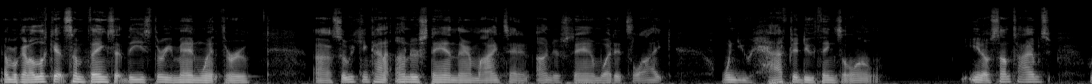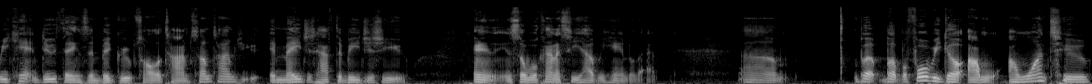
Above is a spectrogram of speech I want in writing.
And we're going to look at some things that these three men went through uh, so we can kind of understand their mindset and understand what it's like when you have to do things alone. You know, sometimes we can't do things in big groups all the time. Sometimes you, it may just have to be just you, and, and so we'll kind of see how we handle that. Um, but but before we go, I, I want to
